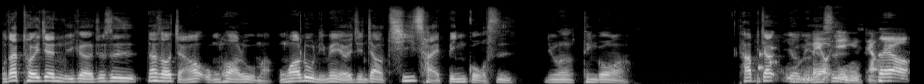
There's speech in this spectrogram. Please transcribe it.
我再推荐一个，就是那时候讲到文化路嘛，文化路里面有一间叫七彩冰果室，你有没有听过吗？它比较有名没有，印象。没有，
